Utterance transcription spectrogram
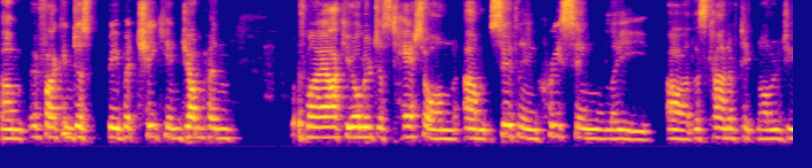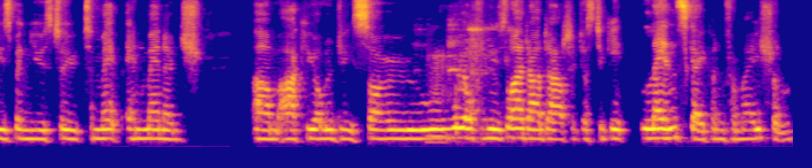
Um, if I can just be a bit cheeky and jump in with my archaeologist hat on, um, certainly increasingly uh, this kind of technology is being used to, to map and manage um, archaeology. So we often use LiDAR data just to get landscape information,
